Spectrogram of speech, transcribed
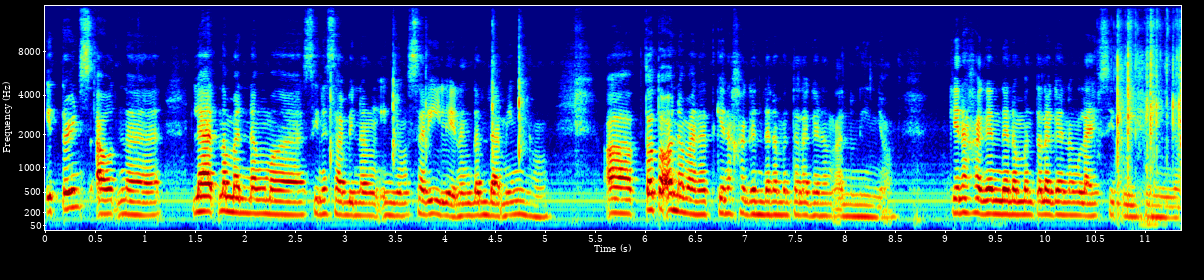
it turns out na lahat naman ng mga sinasabi ng inyong sarili, ng damdamin niyo, uh, totoo naman at kinakaganda naman talaga ng ano ninyo kinakaganda naman talaga ng life situation ninyo.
